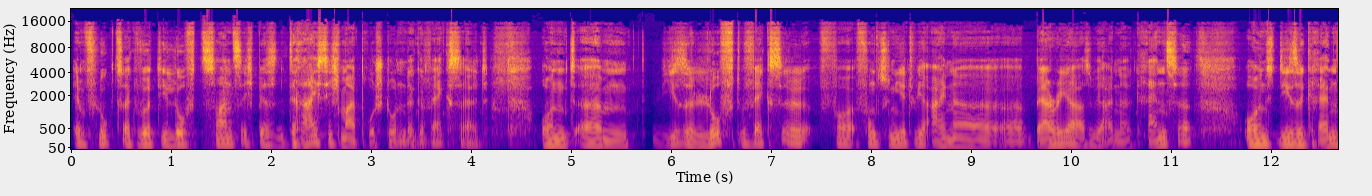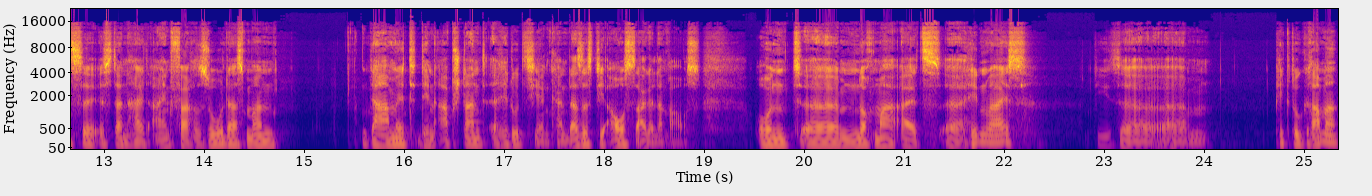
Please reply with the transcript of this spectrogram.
Im Flugzeug wird die Luft 20 bis 30 Mal pro Stunde gewechselt. Und ähm, diese Luftwechsel funktioniert wie eine äh, Barrier, also wie eine Grenze. Und diese Grenze ist dann halt einfach so, dass man damit den Abstand reduzieren kann. Das ist die Aussage daraus. Und ähm, nochmal als äh, Hinweis, diese ähm, Piktogramme.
